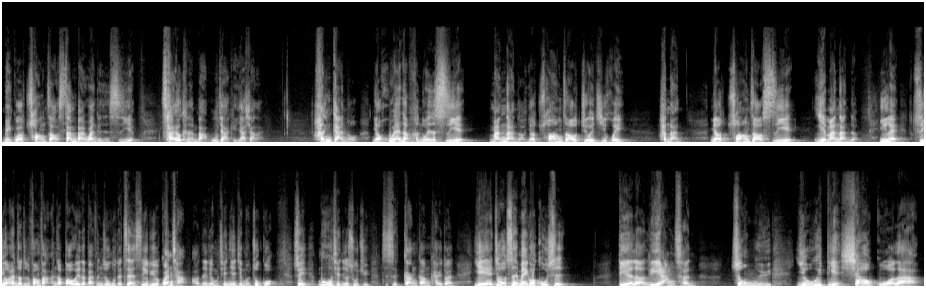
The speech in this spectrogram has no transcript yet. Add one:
美国要创造三百万个人失业，才有可能把物价给压下来。很赶哦，你要忽然让很多人失业，蛮难的。你要创造就业机会很难，你要创造失业也蛮难的。因为只有按照这个方法，按照鲍威的百分之五的自然失业率的观察啊，那天我们前年节目做过，所以目前这个数据只是刚刚开端，也就是美国股市跌了两成，终于有一点效果了。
